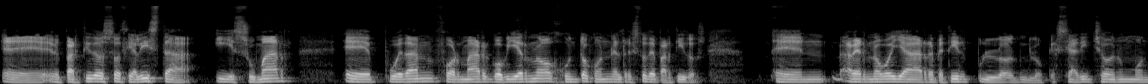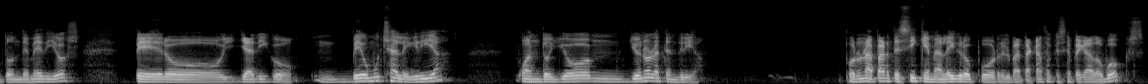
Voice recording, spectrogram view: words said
eh, el Partido Socialista y Sumar eh, puedan formar gobierno junto con el resto de partidos. En, a ver, no voy a repetir lo, lo, que se ha dicho en un montón de medios, pero ya digo, veo mucha alegría cuando yo, yo no la tendría. Por una parte sí que me alegro por el batacazo que se ha pegado Vox.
